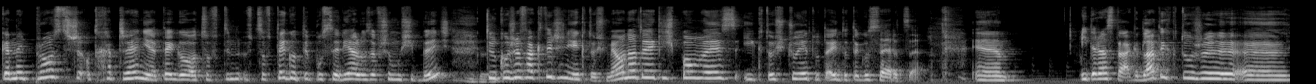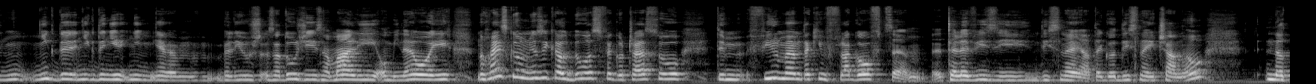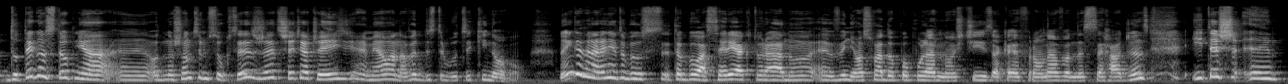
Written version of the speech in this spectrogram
takie najprostsze odhaczenie tego, co w, tym, co w tego typu serialu zawsze musi być, okay. tylko że faktycznie ktoś miał na to jakiś pomysł i ktoś czuje tutaj do tego serce. I teraz tak, dla tych, którzy e, nigdy, nigdy nie, nie, nie wiem, byli już za duzi, za mali, ominęło ich, no High School Musical było swego czasu tym filmem, takim flagowcem telewizji Disneya, tego Disney Channel, no, do tego stopnia y, odnoszącym sukces, że trzecia część miała nawet dystrybucję kinową. No i generalnie to, był, to była seria, która no, wyniosła do popularności Zaka Efrona, Vanessa Hudgens i też y,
